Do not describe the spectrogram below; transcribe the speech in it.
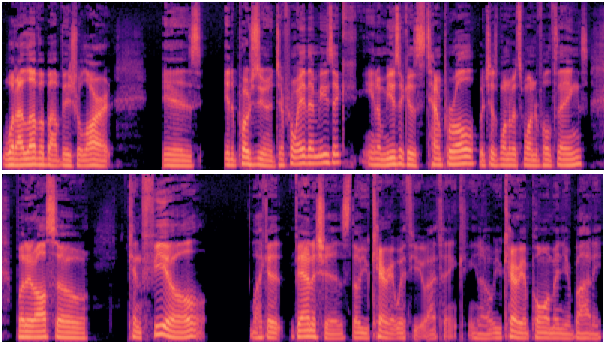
what I love about visual art is it approaches you in a different way than music. You know, music is temporal, which is one of its wonderful things, but it also can feel like it vanishes, though you carry it with you, I think. You know, you carry a poem in your body.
